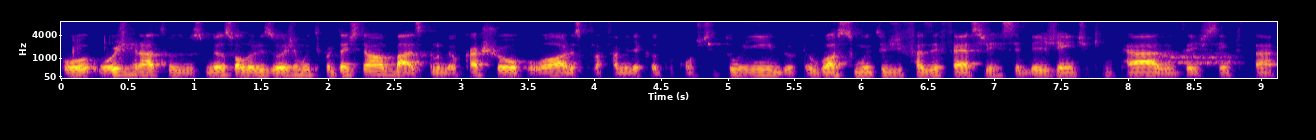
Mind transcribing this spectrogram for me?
hoje Renato, os meus valores hoje é muito importante ter uma base pelo meu cachorro, horas, pela família que eu estou constituindo. Eu gosto muito de fazer festa, de receber gente aqui em casa, então a gente sempre está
